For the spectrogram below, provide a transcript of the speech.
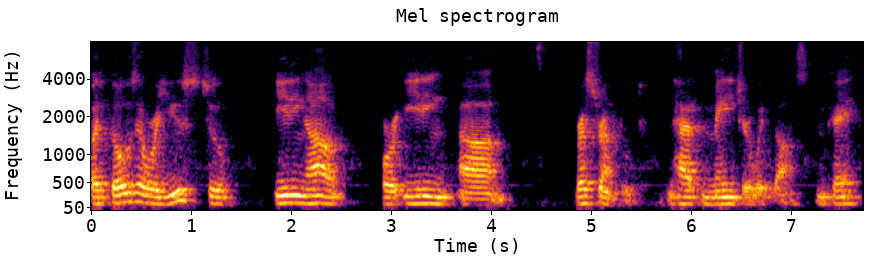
But those that were used to eating out or eating um, restaurant food had major weight loss, okay?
